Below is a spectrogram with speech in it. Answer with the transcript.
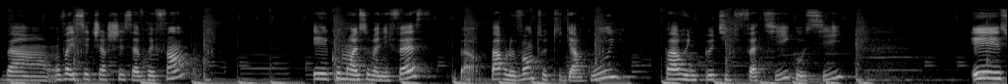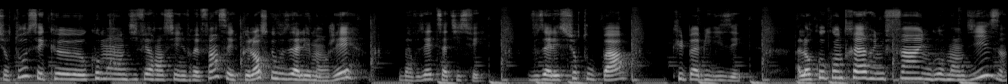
ben, on va essayer de chercher sa vraie faim. Et comment elle se manifeste? Ben, Par le ventre qui gargouille, par une petite fatigue aussi. Et surtout, c'est que comment différencier une vraie faim C'est que lorsque vous allez manger, ben, vous êtes satisfait. Vous n'allez surtout pas culpabiliser. Alors qu'au contraire, une faim, une gourmandise,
